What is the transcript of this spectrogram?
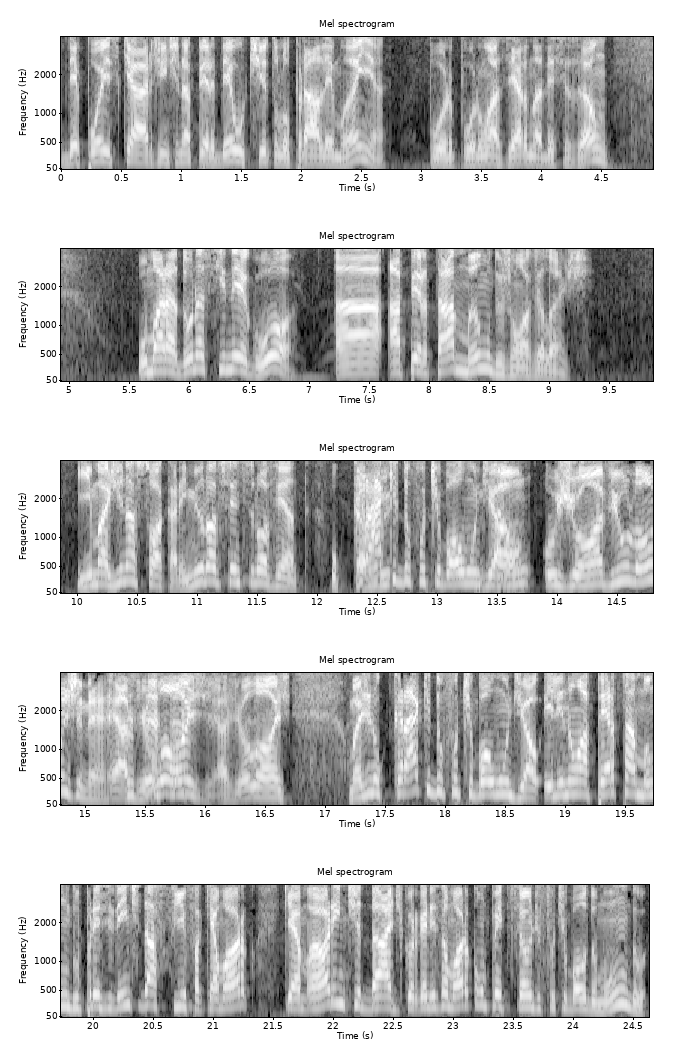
depois que a Argentina perdeu o título para a Alemanha, por, por 1 a 0 na decisão, o Maradona se negou a apertar a mão do João Avelange. E imagina só, cara, em 1990, o então, craque do futebol mundial. Então o João a viu longe, né? É, a viu longe, a viu longe. Imagina o craque do futebol mundial, ele não aperta a mão do presidente da FIFA, que é a maior, que é a maior entidade que organiza a maior competição de futebol do mundo.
